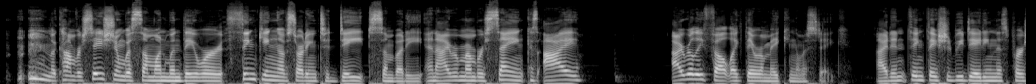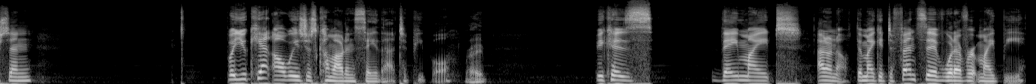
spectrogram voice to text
the conversation with someone when they were thinking of starting to date somebody, and I remember saying because I I really felt like they were making a mistake. I didn't think they should be dating this person. But you can't always just come out and say that to people Right. because they might, I don't know, they might get defensive, whatever it might be.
